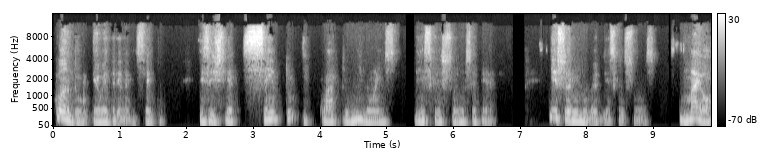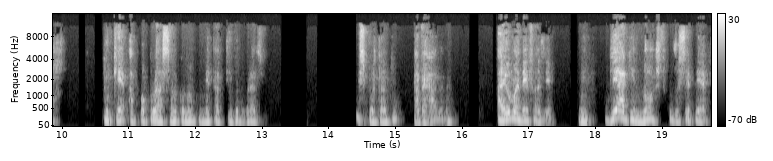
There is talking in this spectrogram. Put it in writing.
Quando eu entrei na Receita, existia 104 milhões de inscrições no CPF. Isso era um número de inscrições maior do que a população economicamente ativa do Brasil. Isso, portanto, estava errado, né? Aí eu mandei fazer um diagnóstico do CPF.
